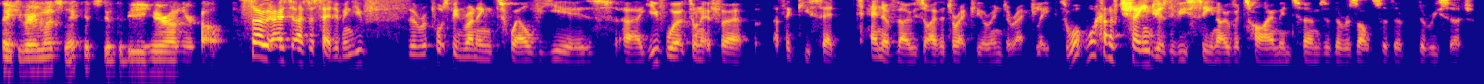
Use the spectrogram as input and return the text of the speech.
Thank you very much, Nick. It's good to be here on your call. So, as, as I said, I mean, you've the report's been running 12 years. Uh, you've worked on it for, I think you said, 10 of those, either directly or indirectly. So, what, what kind of changes have you seen over time in terms of the results of the, the research?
